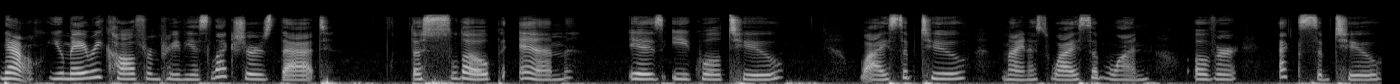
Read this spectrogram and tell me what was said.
Now you may recall from previous lectures that the slope m is equal to y sub 2 minus y sub 1 over x sub 2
